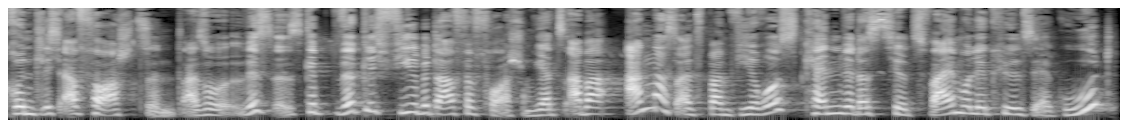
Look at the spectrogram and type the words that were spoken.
gründlich erforscht sind. Also es gibt wirklich viel Bedarf für Forschung. Jetzt aber anders als beim Virus kennen wir das CO2-Molekül sehr gut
